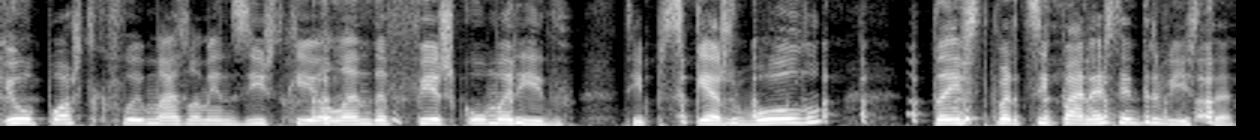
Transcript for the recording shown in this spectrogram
Eu aposto que foi mais ou menos isto que a Yolanda fez com o marido. Tipo, se queres bolo, tens de participar nesta entrevista.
